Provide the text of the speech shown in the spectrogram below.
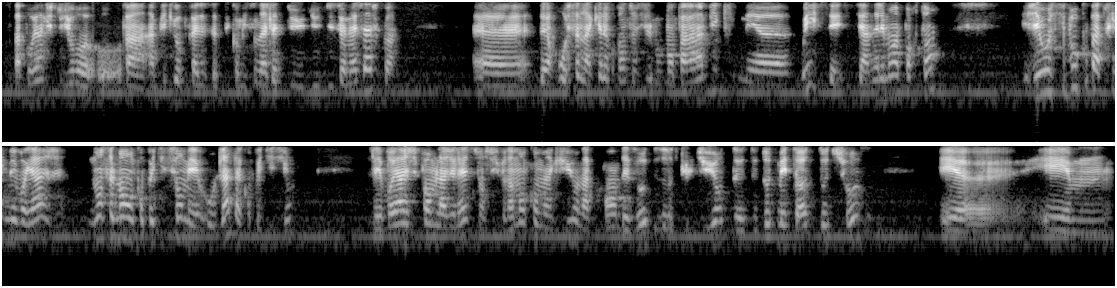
C'est pas pour rien que je suis toujours enfin, impliqué auprès de cette commission d'athlètes du, du, du, CNSF quoi. Euh, au sein de laquelle représente aussi le mouvement paralympique. Mais euh, oui, c'est un élément important. J'ai aussi beaucoup appris de mes voyages, non seulement en compétition, mais au-delà de la compétition les voyages forment la jeunesse, j'en suis vraiment convaincu. On apprend des autres, des autres cultures, d'autres méthodes, d'autres choses. Et, euh, hum,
